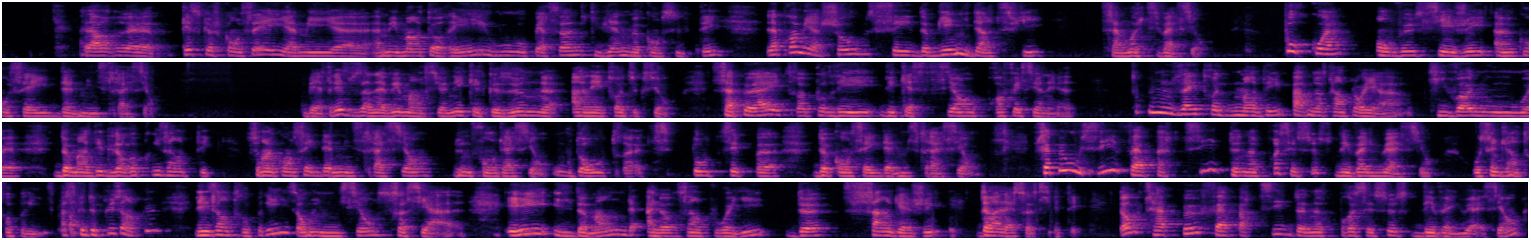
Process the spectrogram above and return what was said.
Alors, euh, qu'est-ce que je conseille à mes, à mes mentorés ou aux personnes qui viennent me consulter? La première chose, c'est de bien identifier sa motivation. Pourquoi on veut siéger à un conseil d'administration? Béatrice, vous en avez mentionné quelques-unes en introduction. Ça peut être pour des, questions professionnelles. Ça peut nous être demandé par notre employeur qui va nous euh, demander de le représenter sur un conseil d'administration d'une fondation ou d'autres d'autres types euh, de conseils d'administration. Ça peut aussi faire partie de notre processus d'évaluation au sein de l'entreprise, parce que de plus en plus, les entreprises ont une mission sociale et ils demandent à leurs employés de s'engager dans la société. Donc, ça peut faire partie de notre processus d'évaluation.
